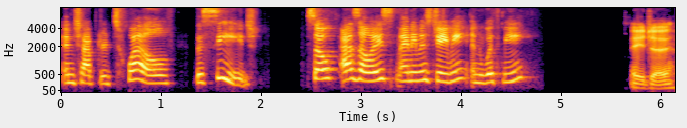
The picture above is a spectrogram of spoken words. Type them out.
and Chapter 12, The Siege. So, as always, my name is Jamie, and with me, AJ.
